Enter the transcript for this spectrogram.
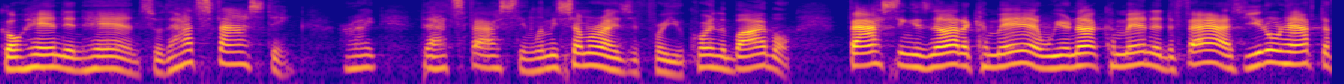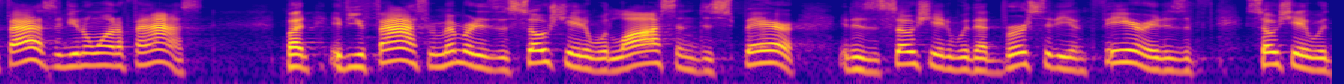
go hand in hand. So that's fasting. Right? That's fasting. Let me summarize it for you. According to the Bible, fasting is not a command. We are not commanded to fast. You don't have to fast if you don't want to fast. But if you fast, remember it is associated with loss and despair. It is associated with adversity and fear. It is associated with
